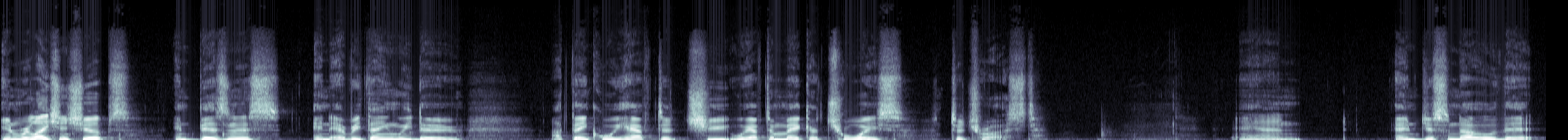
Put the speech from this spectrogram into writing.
in relationships, in business, in everything we do, I think we have to choose, we have to make a choice to trust. And and just know that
